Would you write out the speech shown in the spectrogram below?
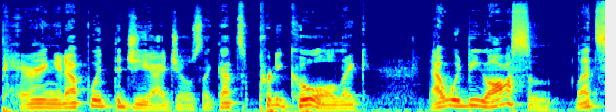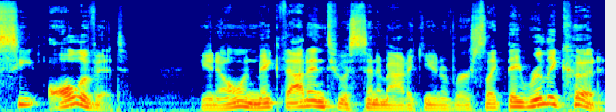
pairing it up with the G.I. Joes. Like, that's pretty cool. Like, that would be awesome. Let's see all of it, you know, and make that into a cinematic universe. Like, they really could.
